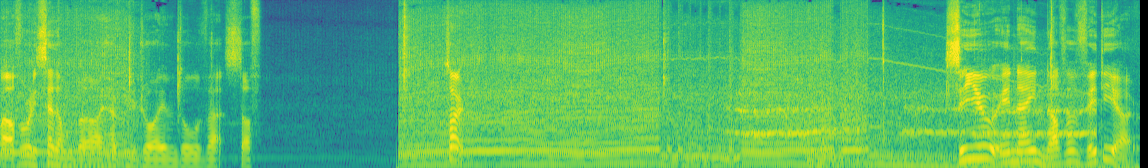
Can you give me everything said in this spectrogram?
Well, I've already said on, but I hope you enjoy and all of that stuff. So, see you in another video.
